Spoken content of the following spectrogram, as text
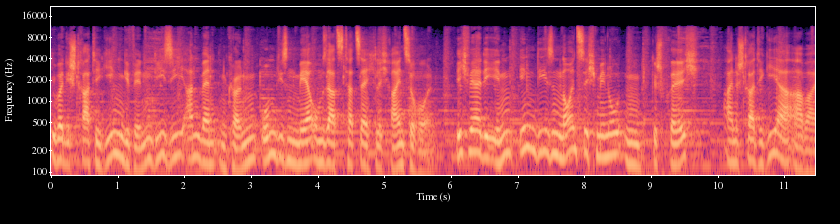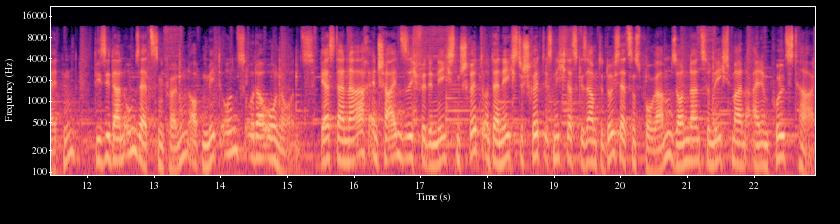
über die Strategien gewinnen, die Sie anwenden können, um diesen Mehrumsatz tatsächlich reinzuholen. Ich werde Ihnen in diesem 90 Minuten Gespräch eine Strategie erarbeiten, die Sie dann umsetzen können, ob mit uns oder ohne uns. Erst danach entscheiden Sie sich für den nächsten Schritt und der nächste Schritt ist nicht das gesamte Durchsetzungsprogramm, sondern zunächst mal ein Impulstag.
